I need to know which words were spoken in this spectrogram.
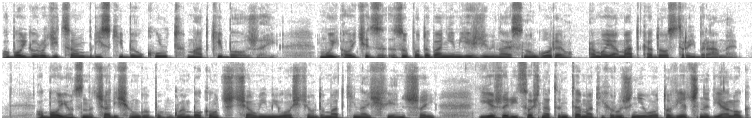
Obojgu rodzicom bliski był kult Matki Bożej. Mój ojciec z upodobaniem jeździł na Jasną Górę, a moja matka do Ostrej Bramy. Oboje odznaczali się głęboką czcią i miłością do Matki Najświętszej i jeżeli coś na ten temat ich różniło, to wieczny dialog,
